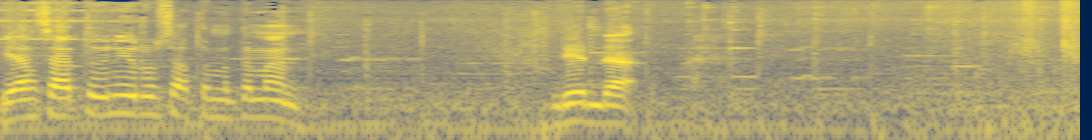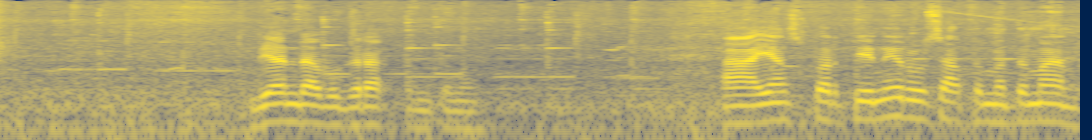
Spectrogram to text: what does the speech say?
yang satu ini rusak teman-teman. Dia ndak dia ndak bergerak teman-teman. Nah yang seperti ini rusak teman-teman.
